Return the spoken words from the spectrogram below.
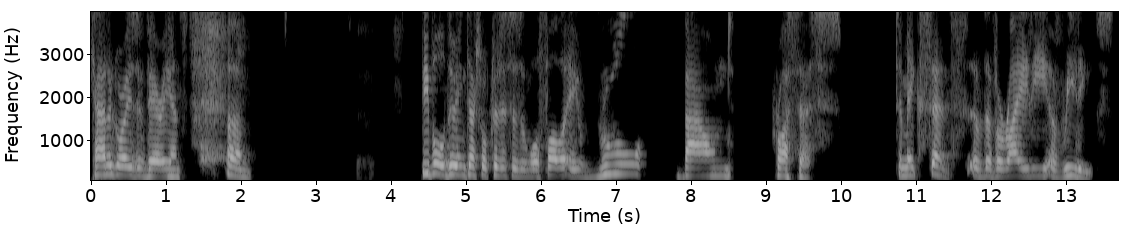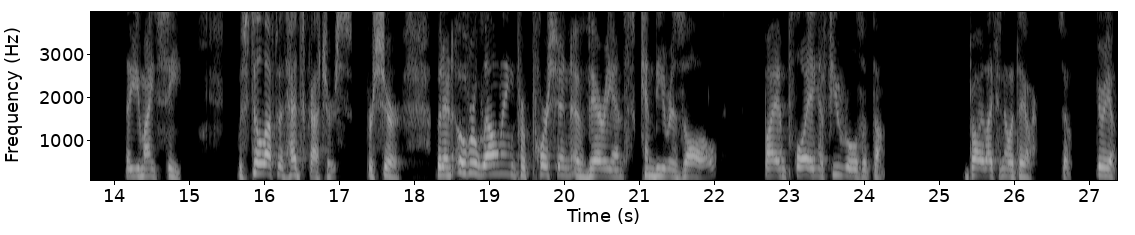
categories of variants, um, people doing textual criticism will follow a rule bound process to make sense of the variety of readings that you might see. We're still left with head scratchers, for sure, but an overwhelming proportion of variance can be resolved by employing a few rules of thumb. You'd probably like to know what they are. So here we go.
